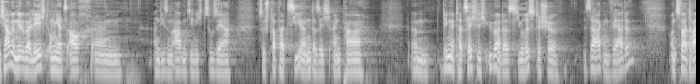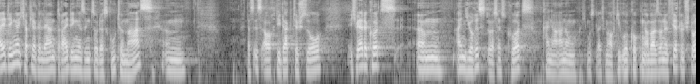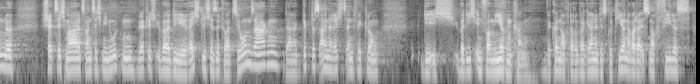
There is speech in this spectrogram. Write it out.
Ich habe mir überlegt, um jetzt auch ähm, an diesem Abend Sie nicht zu sehr zu strapazieren, dass ich ein paar ähm, Dinge tatsächlich über das Juristische sagen werde. Und zwar drei Dinge. Ich habe ja gelernt, drei Dinge sind so das gute Maß. Ähm, das ist auch didaktisch so. Ich werde kurz ähm, einen Jurist, oder das heißt kurz, keine Ahnung, ich muss gleich mal auf die Uhr gucken, aber so eine Viertelstunde, schätze ich mal, 20 Minuten wirklich über die rechtliche Situation sagen. Da gibt es eine Rechtsentwicklung, die ich, über die ich informieren kann. Wir können auch darüber gerne diskutieren, aber da ist noch vieles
